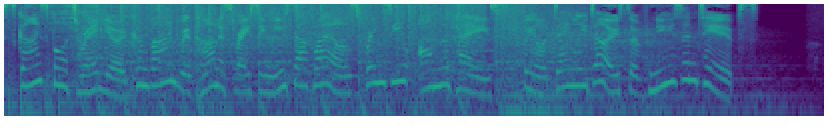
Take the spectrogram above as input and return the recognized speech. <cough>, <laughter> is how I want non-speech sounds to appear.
Sky Sports Radio combined with Harness Racing New South Wales brings you On the Pace for your daily dose of news and tips.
